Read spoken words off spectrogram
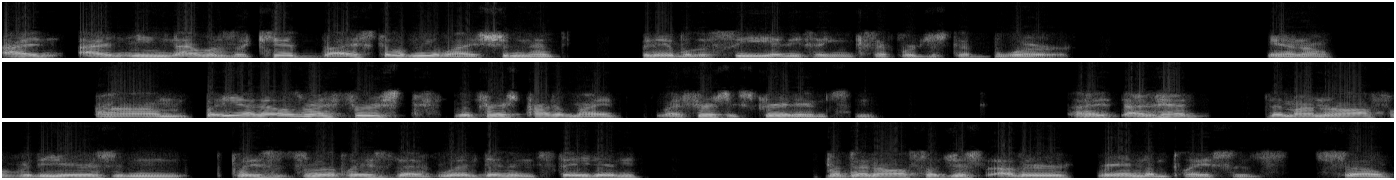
I I mean I was a kid, but I still knew I shouldn't have been able to see anything except for just a blur, you know. Um, but yeah, that was my first the first part of my my first experience. And I I've had them on and off over the years and places some of the places that I've lived in and stayed in, but then also just other random places. So,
